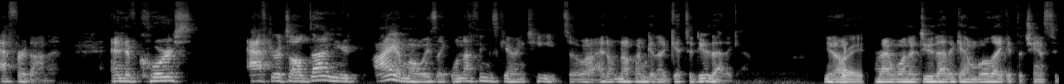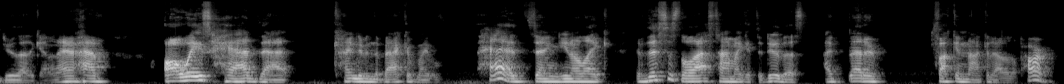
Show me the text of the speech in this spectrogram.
effort on it and of course after it's all done you i am always like well nothing's guaranteed so i don't know if i'm going to get to do that again you know, right. and I want to do that again. Will I get the chance to do that again? And I have always had that kind of in the back of my head saying, you know, like, if this is the last time I get to do this, I better fucking knock it out of the park.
